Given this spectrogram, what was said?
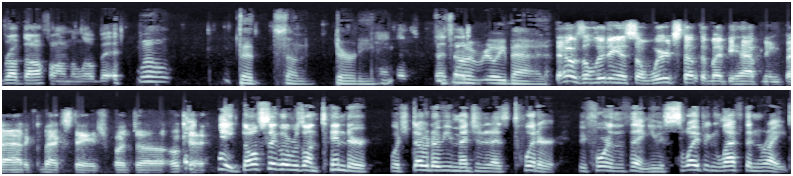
rubbed off on him a little bit. Well, that sounded dirty. That's, That that's, sounded really bad. that was alluding to some weird stuff that might be happening back backstage. But uh, okay. Hey, Dolph Ziggler was on Tinder, which WWE mentioned it as Twitter before the thing. He was swiping left and right,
